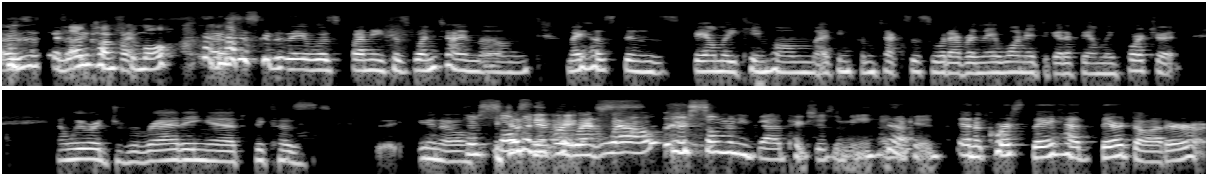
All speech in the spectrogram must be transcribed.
I was just gonna, uncomfortable. I was just going to say it was funny because one time um, my husband's family came home, I think from Texas or whatever, and they wanted to get a family portrait. And we were dreading it because, you know, There's so it just many never pics. went well. There's so many bad pictures of me as Yeah. a kid. And of course, they had their daughter,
